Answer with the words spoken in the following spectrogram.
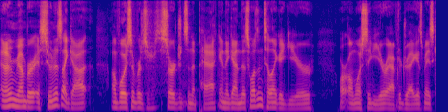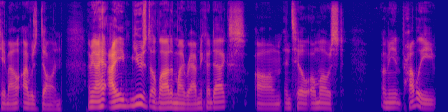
And I remember as soon as I got a Voice of Resurgence in the pack, and again, this wasn't until like a year or almost a year after Dragon's Maze came out, I was done. I mean, I, I used a lot of my Ravnica decks um, until almost, I mean, probably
